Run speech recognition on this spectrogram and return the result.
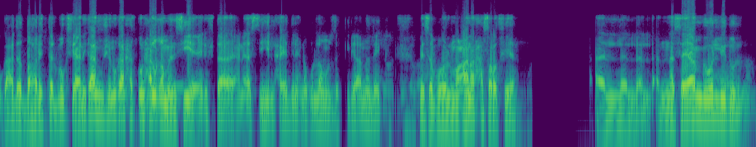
وقعدت ظهرت البوكس يعني كان مش كان حتكون حلقة منسية عرفتها؟ يعني هسه هي الحياة دي إحنا كلها متذكرين لك بسبب المعاناة حصلت فيها. ال- ال- ال- النسيان بيولدوا ال-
